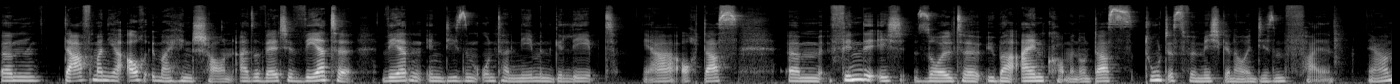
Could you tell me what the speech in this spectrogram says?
ähm, darf man ja auch immer hinschauen. Also welche Werte werden in diesem Unternehmen gelebt? Ja, auch das ähm, finde ich sollte übereinkommen und das tut es für mich genau in diesem Fall. Ja.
